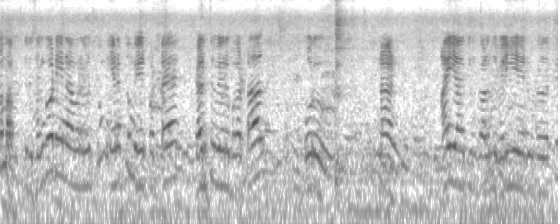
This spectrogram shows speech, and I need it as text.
ஆமாம் திரு செங்கோட்டையன் அவர்களுக்கும் எனக்கும் ஏற்பட்ட கருத்து வேறுபாட்டால் ஒரு நான் அஇஅதிமுகவிலிருந்து வெளியேறுவதற்கு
